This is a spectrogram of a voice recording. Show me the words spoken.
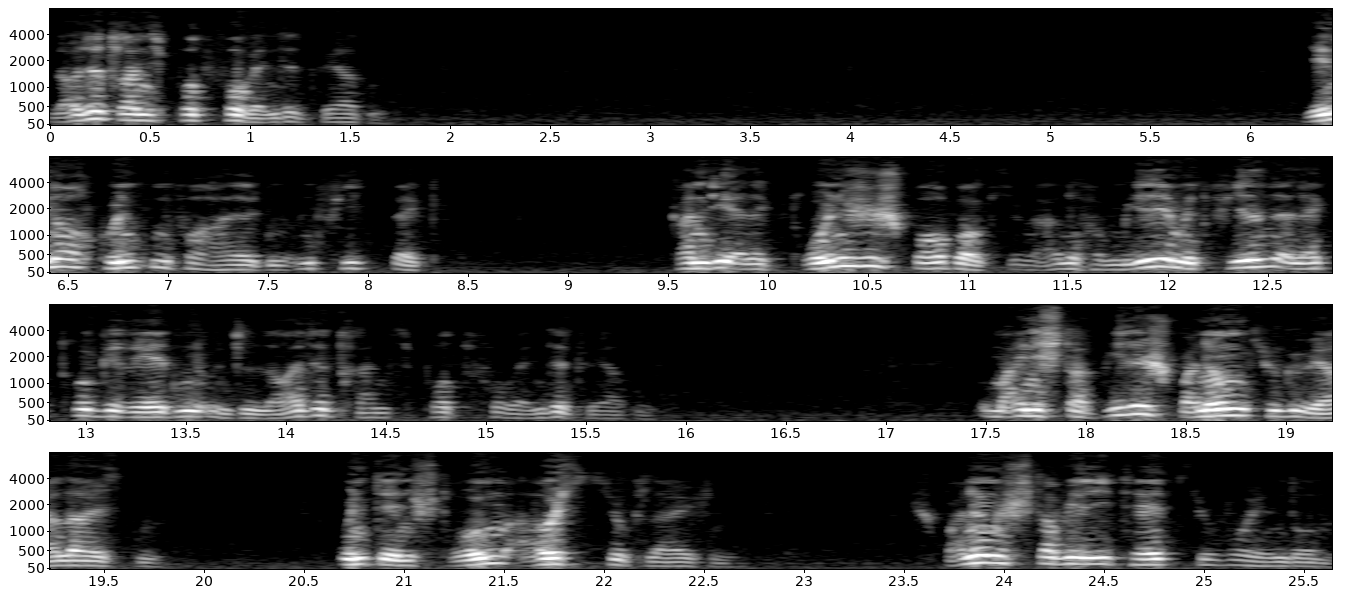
Ladetransport verwendet werden. Je nach Kundenverhalten und Feedback. Kann die elektronische Sparbox in einer Familie mit vielen Elektrogeräten und Ladetransport verwendet werden, um eine stabile Spannung zu gewährleisten und den Strom auszugleichen, Spannungsstabilität zu verhindern.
